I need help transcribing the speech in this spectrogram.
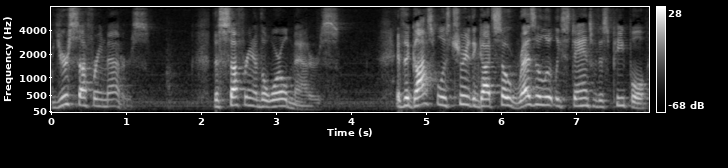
your suffering matters. The suffering of the world matters. If the gospel is true, then God so resolutely stands with his people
